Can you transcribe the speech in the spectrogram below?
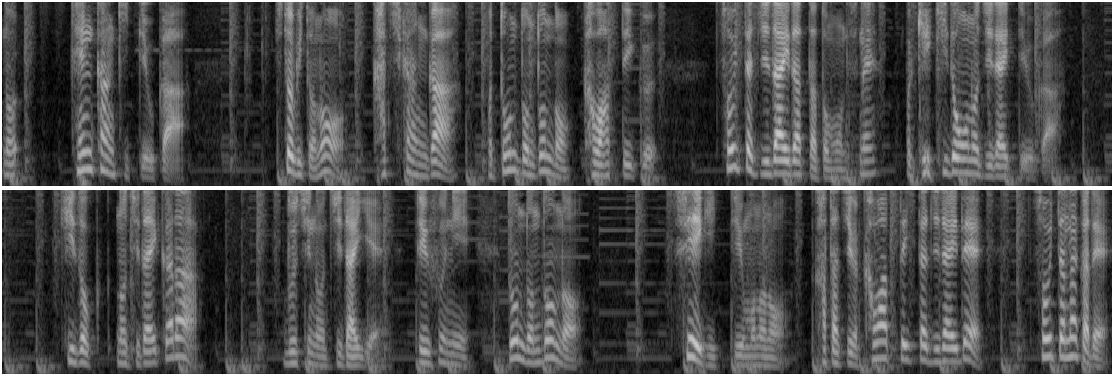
の転換期っていうか人々の価値観がどんどんどんどん変わっていくそういった時代だったと思うんですね。激動の時代っていうか貴族の時代から武士の時代へっていうふうにどんどんどんどん正義っていうものの形が変わっていった時代でそういった中で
